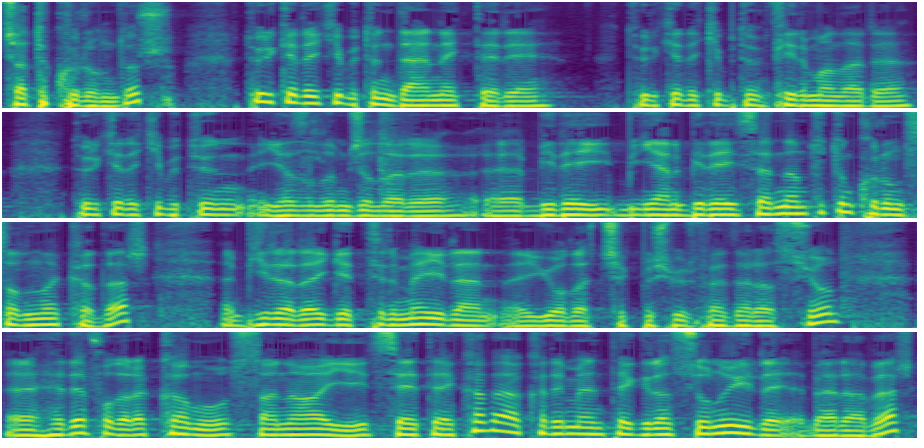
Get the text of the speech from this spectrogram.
Çatı kurumdur. Türkiye'deki bütün dernekleri, Türkiye'deki bütün firmaları, Türkiye'deki bütün yazılımcıları, e, birey yani bireyselden tutun kurumsalına kadar e, bir araya getirmeyle e, yola çıkmış bir federasyon. Hedef olarak kamu, sanayi, STK ve akademi entegrasyonu ile beraber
